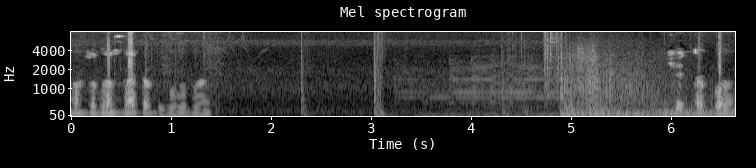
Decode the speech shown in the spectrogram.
Вот тут на снайперку было бы. Что это такое?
